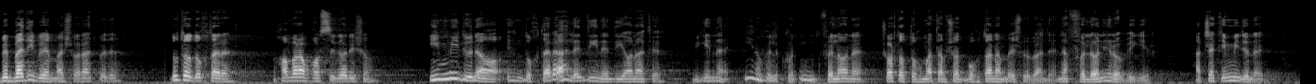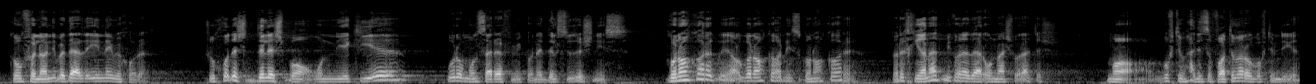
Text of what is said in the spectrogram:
به بدی به مشورت بده. دو تا دختره. می‌خوام برم خواستگاریشون. این می‌دونه این دختر اهل دین دیانته. میگه نه اینو ول کن این فلانه. چهار تا تهمتم شاید بهتانم بهش ببنده. نه فلانی رو بگیر. هرچند که می‌دونه که اون فلانی به درد این نمی‌خوره. چون خودش دلش با اون یکیه او رو منصرف می‌کنه. دلسوزش نیست. گناهکار گناهکار نیست گناهکاره. داره خیانت می‌کنه در اون مشورتش. ما گفتیم حدیث فاطمه رو گفتیم دیگه.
